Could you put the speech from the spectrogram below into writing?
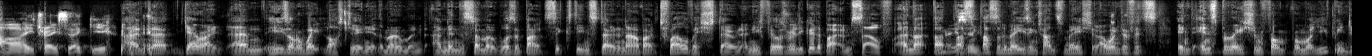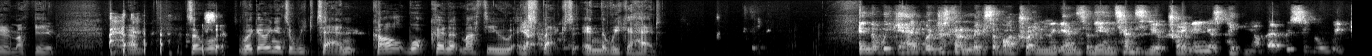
Hi, Tracy. Thank you. and uh, Geraint, um, he's on a weight loss journey at the moment, and in the summer was about 16 stone and now about 12ish stone, and he feels really good about himself. And that, that that's, that's an amazing transformation. I wonder if it's in, inspiration from, from what you've been doing, Matthew. Um, so we're, we're going into week 10. Carl, what can Matthew expect in the week ahead? in the week ahead, we're just going to mix up our training again. So the intensity of training is picking up every single week.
